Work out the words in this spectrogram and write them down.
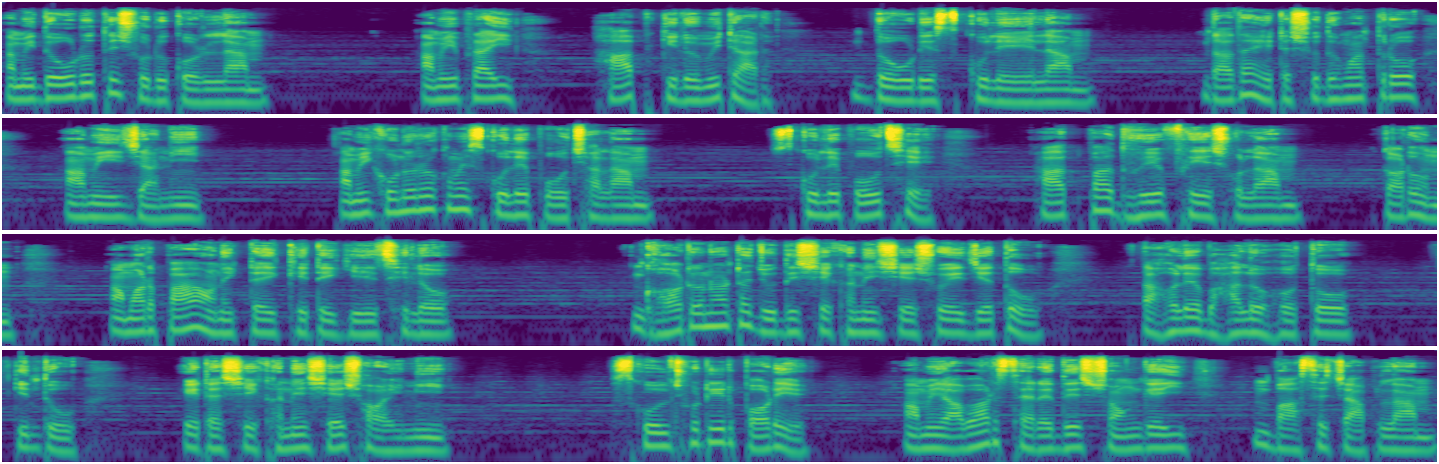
আমি দৌড়তে শুরু করলাম। আমি প্রায় হাফ কিলোমিটার দৌড়ে স্কুলে এলাম। দাদা, এটা শুধুমাত্র আমিই জানি। আমি কোনো রকমে স্কুলে পৌঁছালাম। স্কুলে পৌঁছে হাত পা ধুয়ে ফ্রেশ হলাম, কারণ আমার পা অনেকটাই কেটে গিয়েছিল। ঘটনাটা যদি সেখানে শেষ হয়ে যেত, তাহলে ভালো হতো, কিন্তু এটা সেখানে শেষ হয়নি। স্কুল ছুটির পরে আমি আবার স্যারেদের সঙ্গেই বাসে চাপলাম,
